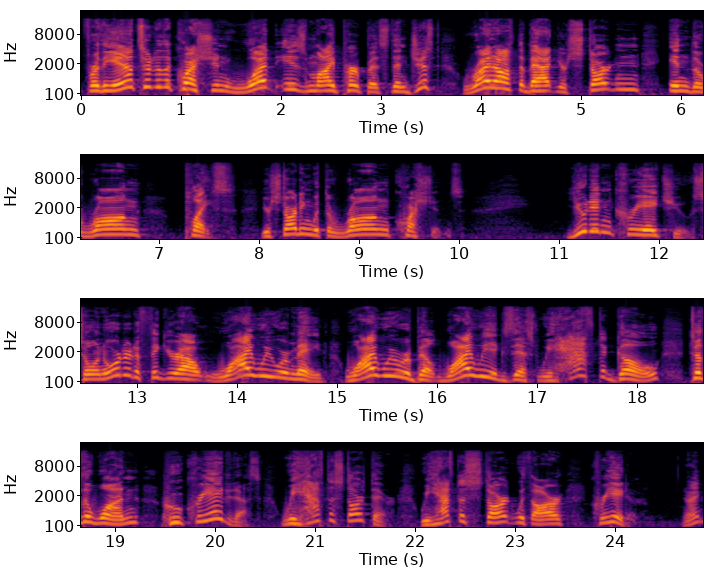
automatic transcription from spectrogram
for the answer to the question, what is my purpose, then just right off the bat, you're starting in the wrong place. You're starting with the wrong questions. You didn't create you. So, in order to figure out why we were made, why we were built, why we exist, we have to go to the one who created us. We have to start there. We have to start with our creator, right?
